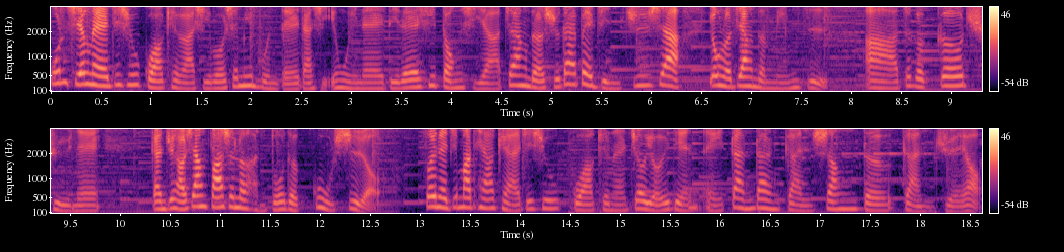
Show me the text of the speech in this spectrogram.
本身呢，这首歌曲啊是无虾米问题，但是因为呢，伫咧迄当时啊，这样的时代背景之下，用了这样的名字啊，这个歌曲呢。感觉好像发生了很多的故事哦，所以呢，今麦听起来这首歌曲呢就有一点诶淡淡感伤的感觉哦。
